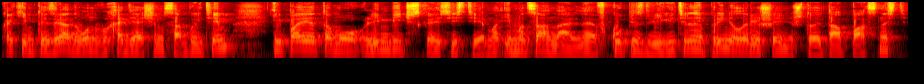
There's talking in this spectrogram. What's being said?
каким-то из ряда вон выходящим событием, и поэтому лимбическая система, эмоциональная, в купе с двигательной, приняла решение, что это опасность,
